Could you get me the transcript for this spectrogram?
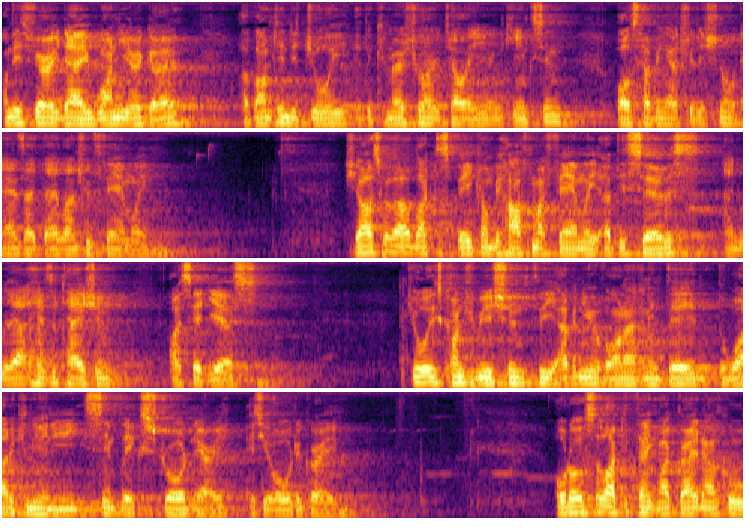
On this very day, one year ago, I bumped into Julie at the Commercial Hotel here in Kingston whilst having our traditional Anzac Day lunch with family. She asked whether I'd like to speak on behalf of my family at this service, and without hesitation, I said yes. Julie's contribution to the Avenue of Honour and indeed the wider community is simply extraordinary, as you all would agree. I would also like to thank my great uncle,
